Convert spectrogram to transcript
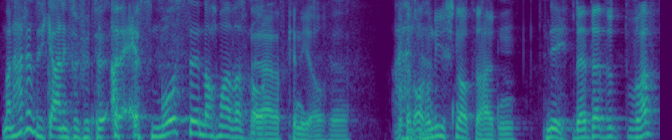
Man hatte sich gar nicht so viel zu. Aber es musste nochmal was Ja, raus. das kenne ich auch, ja. Ich kann auch nie die Schnauze halten. Nee. Da, da, du, hast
